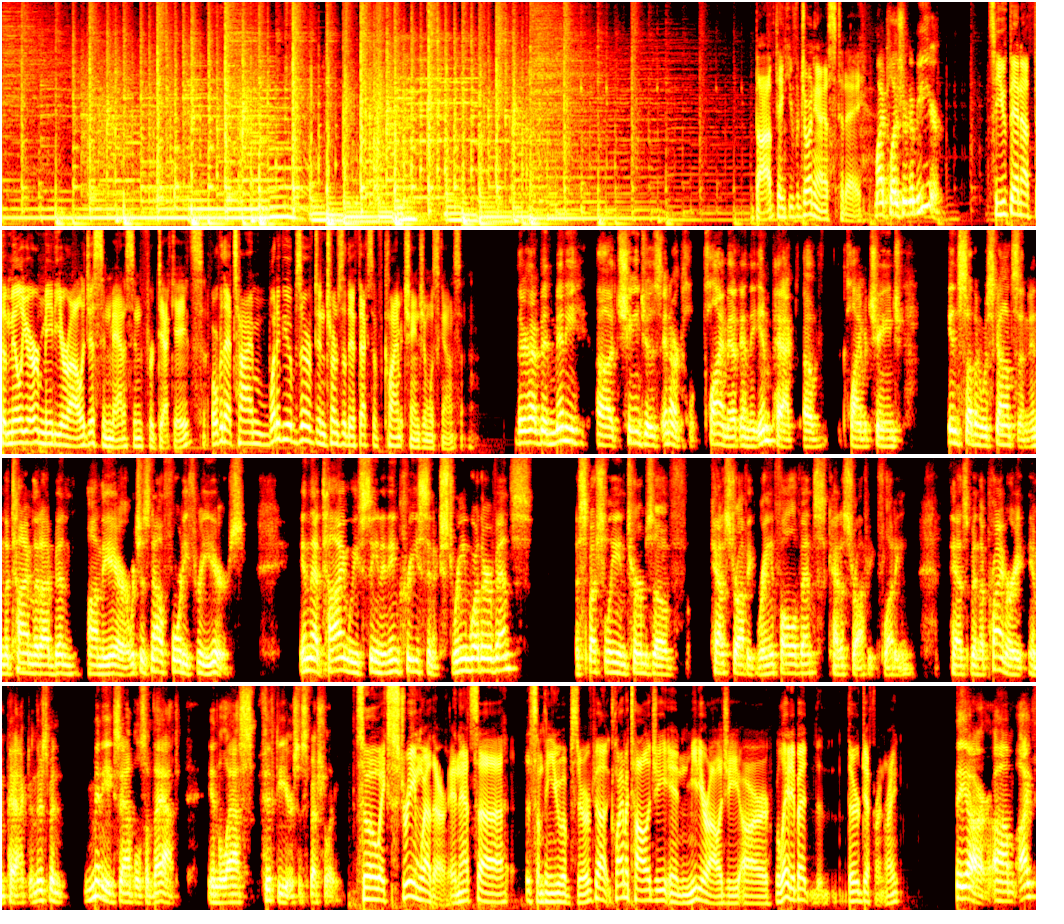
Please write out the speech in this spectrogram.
Bob, thank you for joining us today. My pleasure to be here. So, you've been a familiar meteorologist in Madison for decades. Over that time, what have you observed in terms of the effects of climate change in Wisconsin? There have been many uh, changes in our cl- climate and the impact of climate change in southern Wisconsin in the time that I've been on the air, which is now 43 years. In that time, we've seen an increase in extreme weather events, especially in terms of catastrophic rainfall events, catastrophic flooding has been the primary impact. And there's been many examples of that in the last 50 years, especially. So, extreme weather, and that's uh, something you observed. Uh, climatology and meteorology are related, but they're different, right? They are. Um, I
